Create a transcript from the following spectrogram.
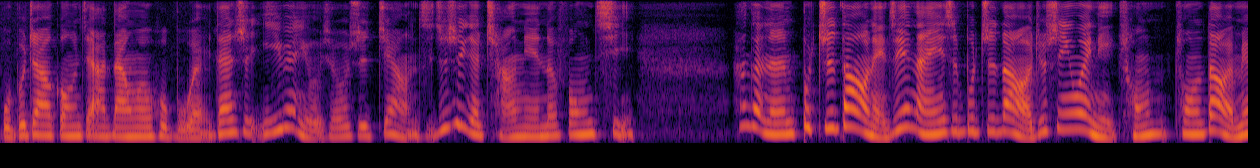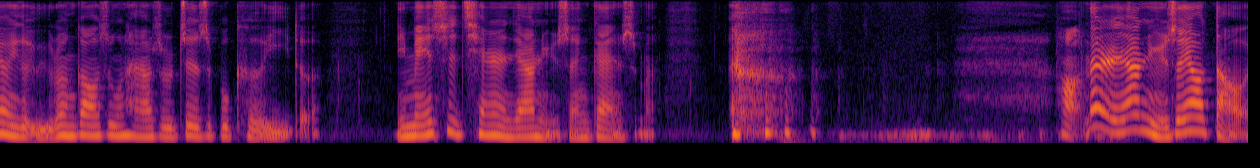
我不知道公家单位会不会，但是医院有时候是这样子，这是一个常年的风气。他可能不知道呢，这些男医是不知道，就是因为你从从头到尾没有一个舆论告诉他说这是不可以的。你没事牵人家女生干什么？好，那人家女生要倒，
